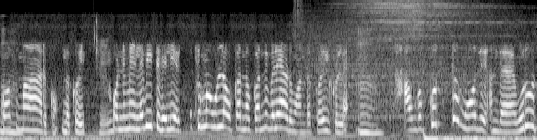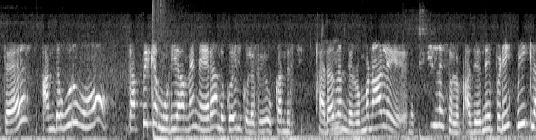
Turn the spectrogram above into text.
கோசமா இருக்கும் இந்த கோயில். ஒண்ணுமே இல்ல. வீட்டு வெளியே இருக்கு. சும்மா உள்ள உட்காந்து உட்காந்து விளையாடுவோம் அந்த கோயிலுக்குள்ள. அவங்க குத்தும் போது அந்த உருவத்தை அந்த உருவம் தப்பிக்க முடியாம நேரா அந்த கோயிலுக்குள்ள போய் உட்காந்துருச்சு அதாவது அந்த ரொம்ப நாள் சொல்லும் அது வந்து எப்படி? வீட்டுல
